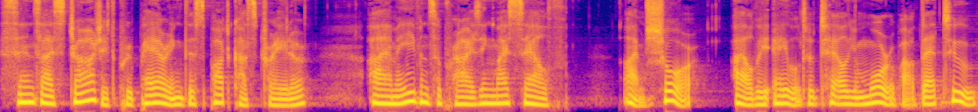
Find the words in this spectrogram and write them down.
Since I started preparing this podcast trailer, I am even surprising myself. I'm sure I'll be able to tell you more about that too.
